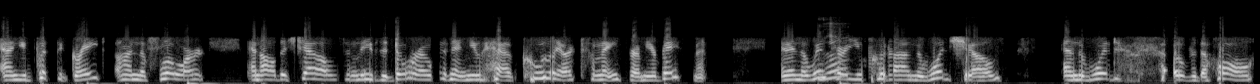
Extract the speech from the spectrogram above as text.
and you put the grate on the floor and all the shelves and leave the door open, and you have cool air coming from your basement. And in the winter, Oh. you put on the wood shelves and the wood over the hole,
